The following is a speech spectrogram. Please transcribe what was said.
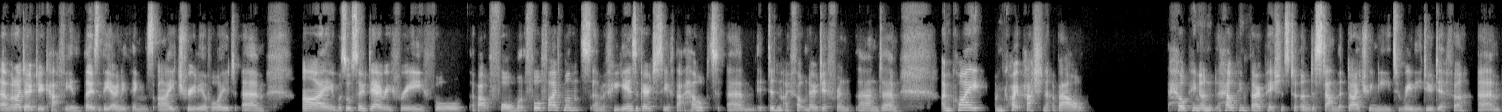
um, and I don't do caffeine. Those are the only things I truly avoid. Um, I was also dairy free for about four months, four or five months, um, a few years ago to see if that helped. Um, it didn't. I felt no different, and um, I'm quite, I'm quite passionate about helping un- helping thyroid patients to understand that dietary needs really do differ. Um,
